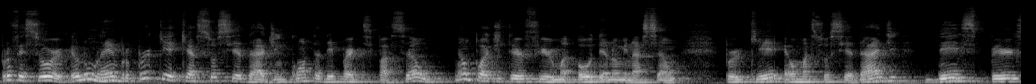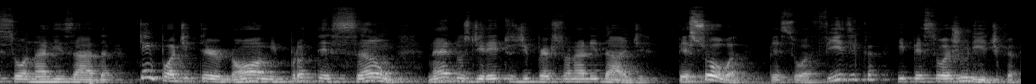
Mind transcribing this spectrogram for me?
Professor, eu não lembro por que, que a sociedade em conta de participação não pode ter firma ou denominação. Porque é uma sociedade despersonalizada. Quem pode ter nome, proteção né, dos direitos de personalidade? Pessoa, pessoa física e pessoa jurídica.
